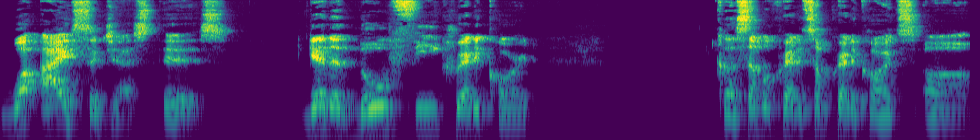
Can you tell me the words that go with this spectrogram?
what I suggest is get a no fee credit card because some credit some credit cards um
